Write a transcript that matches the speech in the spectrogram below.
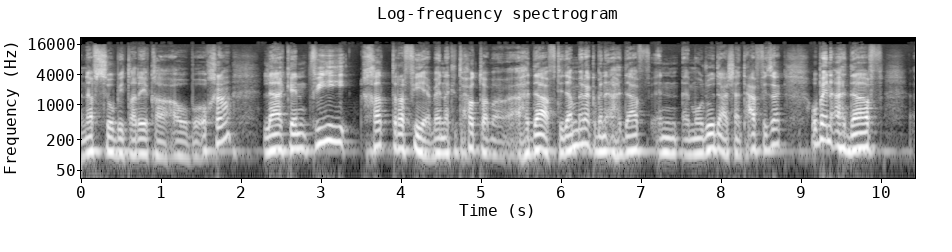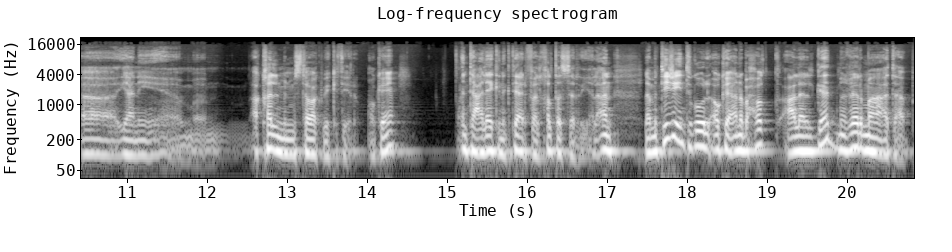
نفسه بطريقة أو بأخرى. لكن في خط رفيع بينك تحط أهداف تدمرك وبين أهداف موجودة عشان تحفزك وبين أهداف آه، يعني أقل من مستواك بكثير. okay؟ أنت عليك إنك تعرف الخلطة السرية. الآن لما تيجي أنت تقول okay أنا بحط على القد من غير ما أتعب.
